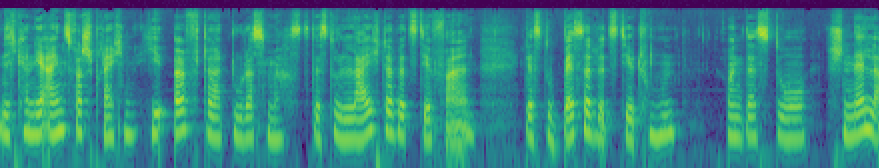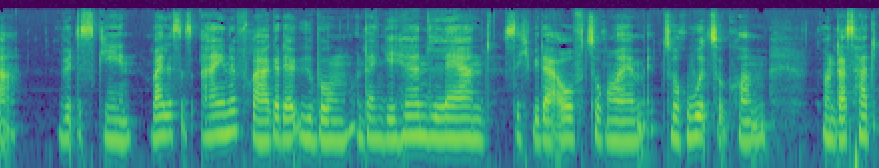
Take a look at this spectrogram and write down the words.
Und ich kann dir eins versprechen, je öfter du das machst, desto leichter wird es dir fallen, desto besser wird es dir tun und desto schneller wird es gehen, weil es ist eine Frage der Übung und dein Gehirn lernt, sich wieder aufzuräumen, zur Ruhe zu kommen. Und das hat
